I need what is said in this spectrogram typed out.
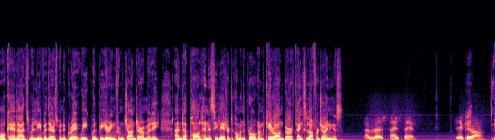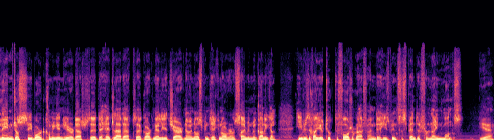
Okay, lads, we'll leave it there. It's been a great week. We'll be hearing from John Dermody and uh, Paul Hennessy later to come on the programme. Kieran Ber, thanks a lot for joining us. God bless. Thanks, Liam. Take care. Liam, just see word coming in here that uh, the head lad at uh, Gordon Elliott's yard now, I know it's been taken over, Simon McGonigal, he was the guy who took the photograph and uh, he's been suspended for nine months. Yeah,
